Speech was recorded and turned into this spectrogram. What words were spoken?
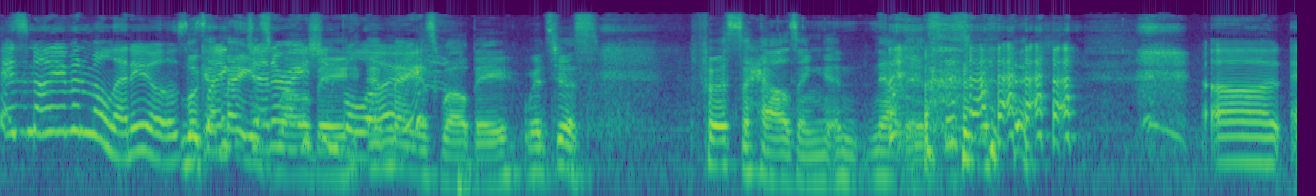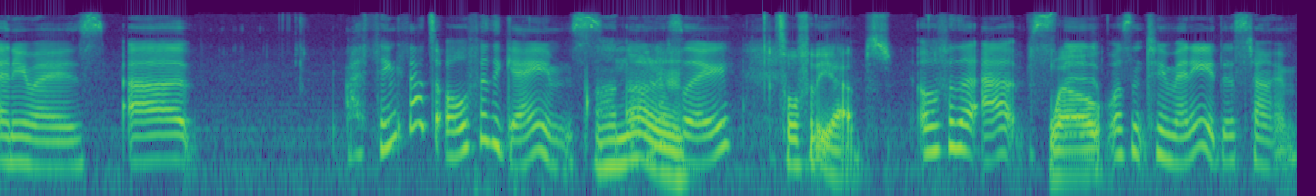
It's not even millennials. Look, it's it like may as well generation be. below. It may as well be. We're just first the housing and now this. Uh, anyways, uh, I think that's all for the games. Oh, no. Honestly, It's all for the abs. all for the apps. Well- there wasn't too many this time.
